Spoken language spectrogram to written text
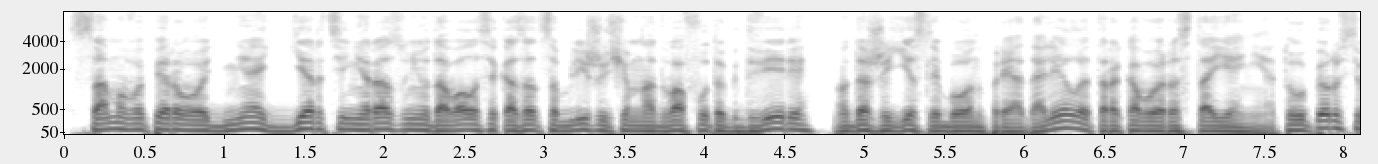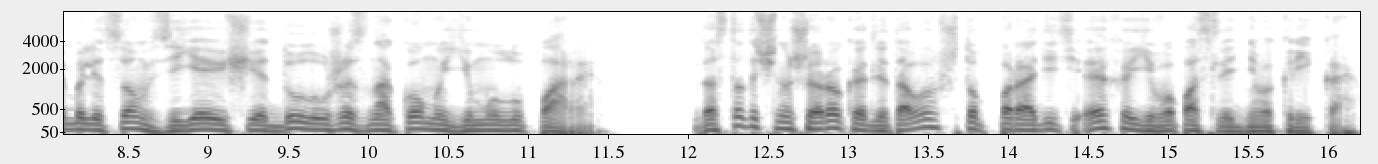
С самого первого дня Герти ни разу не удавалось оказаться ближе, чем на два фута к двери, но даже если бы он преодолел это роковое расстояние, то уперся бы лицом в зияющее дуло уже знакомой ему лупары. Достаточно широкое для того, чтобы породить эхо его последнего крика.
